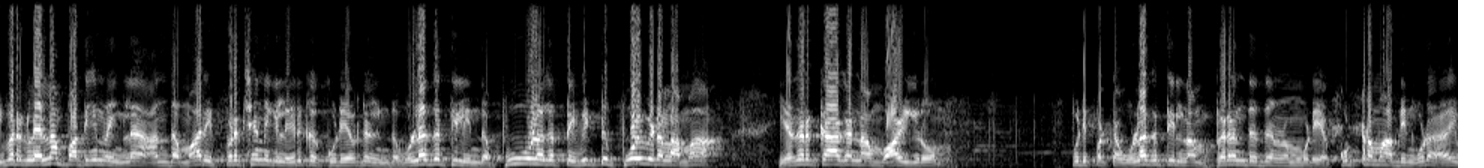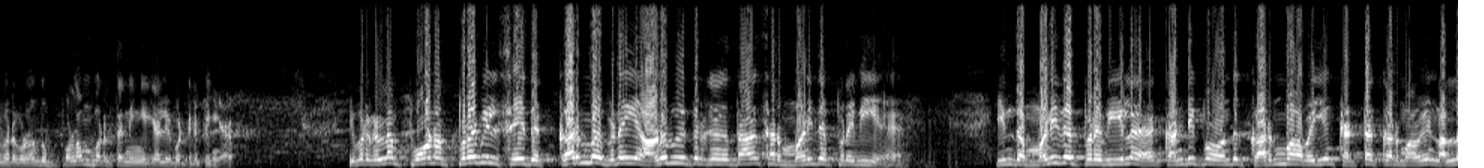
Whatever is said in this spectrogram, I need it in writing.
இவர்களெல்லாம் பார்த்தீங்கன்னு வைங்களேன் அந்த மாதிரி பிரச்சனைகள் இருக்கக்கூடியவர்கள் இந்த உலகத்தில் இந்த பூ உலகத்தை விட்டு போய்விடலாமா? எதற்காக நாம் வாழ்கிறோம்? இப்படிப்பட்ட உலகத்தில் நாம் பிறந்தது நம்முடைய குற்றமா அப்படின்னு கூட இவர்கள் வந்து புலம்புறத்தை நீங்கள் கேள்விப்பட்டிருப்பீங்க. இவர்கள்லாம் போன பிறவில் செய்த கர்ம வினையை அனுபவித்திருக்கிறது தான் சார் மனித பிறவியை. இந்த மனித பிறவியில் கண்டிப்பாக வந்து கர்மாவையும் கெட்ட கர்மாவையும் நல்ல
